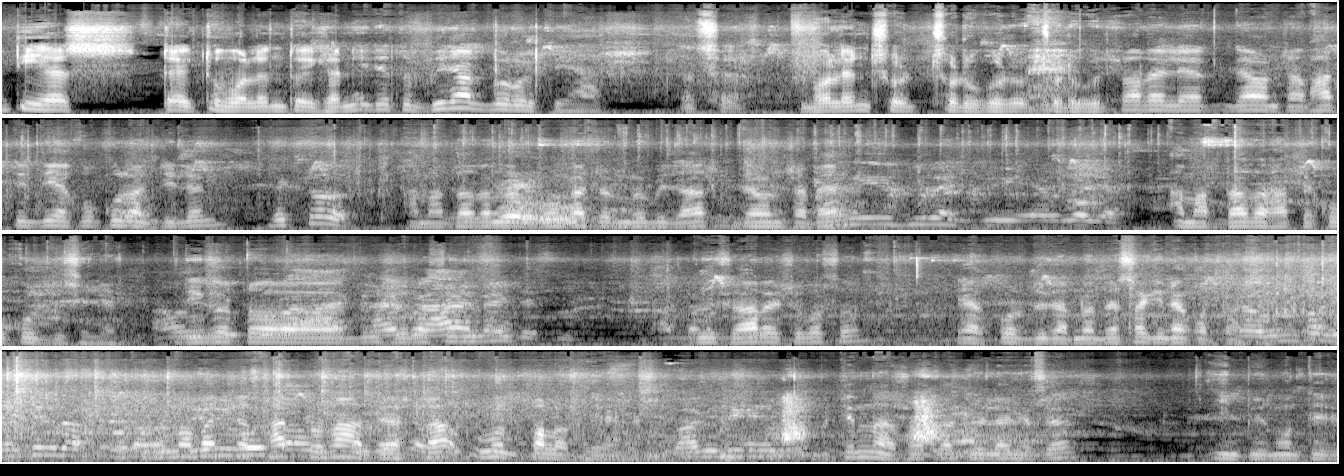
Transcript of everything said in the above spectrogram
ইতিহাসটা একটু বলেন তো এখানে। এটা তো বিরাট বড় ইতিহাস। আচ্ছা বলেন ছোট ছোট করে ছোট করে। সরাইলের দেওয়ান সাহেব হাতি দিয়ে কুকুর আনছিলেন। আমার দাদার নাম গঙ্গাচন্দ্র বিদাস দেওয়ান সাহেব আমার দাদার হাতে কুকুর দিয়েছিলেন বিগত দুশো বছর দুশো আড়াইশো বছর। এরপর যদি আমরা বেচা কিনা করতে আসি থাকতো না দেশটা উলট পালট হয়ে গেছে। বুঝছেন না? সরকার চলে গেছে। এমপি মন্ত্রীর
